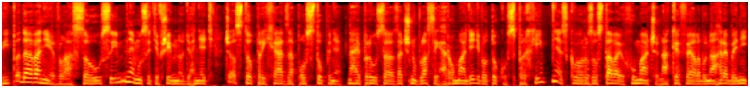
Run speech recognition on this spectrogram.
Vypadávanie vlasov si nemusíte všimnúť hneď, často prichádza postupne. Najprv sa začnú vlasy hromadiť v otoku sprchy, neskôr zostávajú chumáče na kefe alebo na hrebení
